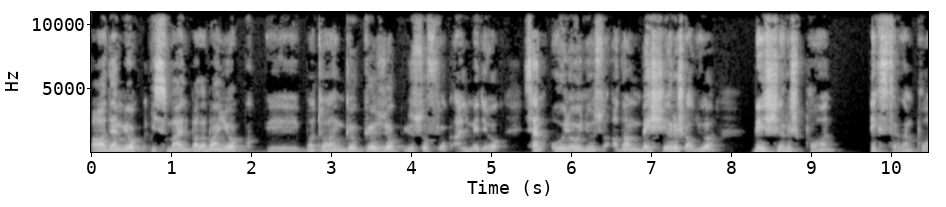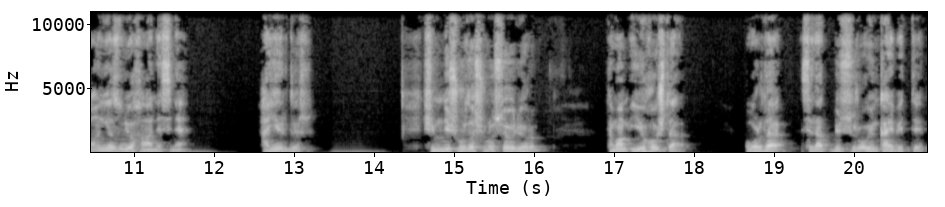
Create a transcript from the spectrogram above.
Adem yok. İsmail Balaban yok. e, Batuhan Gökgöz yok. Yusuf yok. Almeda yok. Sen oyun oynuyorsun. Adam 5 yarış alıyor. 5 yarış puan. Ekstradan puan yazılıyor hanesine. Hayırdır? Şimdi şurada şunu söylüyorum. Tamam iyi hoş da orada Sedat bir sürü oyun kaybetti.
